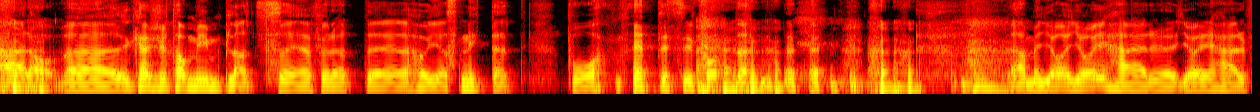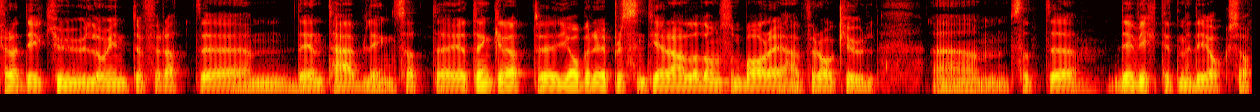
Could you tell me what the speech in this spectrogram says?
Nej då, eh, kanske tar min plats eh, för att eh, höja snittet på fantasypotten. Nej, men jag, jag, är här, jag är här för att det är kul och inte för att eh, det är en tävling. Så att, eh, jag tänker att eh, jag vill representera alla de som bara är här för att ha kul. Ehm, så att, eh, det är viktigt med det också.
